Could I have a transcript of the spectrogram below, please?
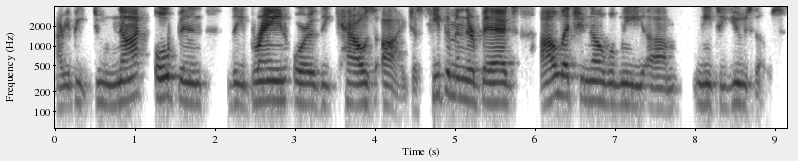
I repeat, do not open the brain or the cow's eye. Just keep them in their bags. I'll let you know when we um, need to use those.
